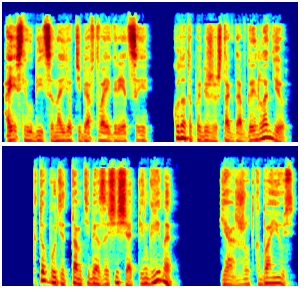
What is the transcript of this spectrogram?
А если убийца найдет тебя в твоей Греции, куда ты побежишь тогда, в Гренландию? Кто будет там тебя защищать, пингвины? Я жутко боюсь!»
